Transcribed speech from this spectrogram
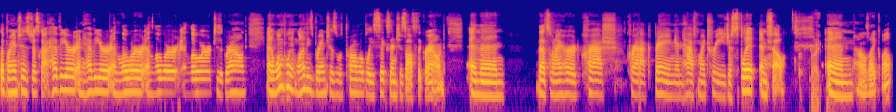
the branches just got heavier and heavier and lower and lower and lower to the ground. And at one point one of these branches was probably six inches off the ground. And then that's when I heard crash, crack, bang, and half my tree just split and fell. Right. And I was like, well,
